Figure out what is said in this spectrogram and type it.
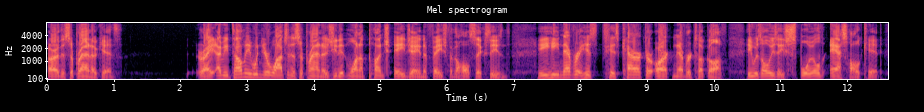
are the Soprano kids. Right? I mean, tell me when you're watching The Sopranos, you didn't want to punch AJ in the face for the whole six seasons. He he never his his character arc never took off. He was always a spoiled asshole kid.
